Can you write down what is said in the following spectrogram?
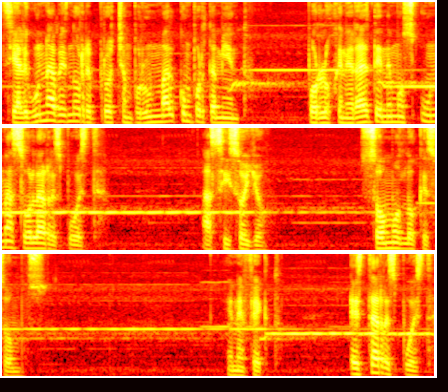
Si alguna vez nos reprochan por un mal comportamiento, por lo general tenemos una sola respuesta. Así soy yo. Somos lo que somos. En efecto, esta respuesta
